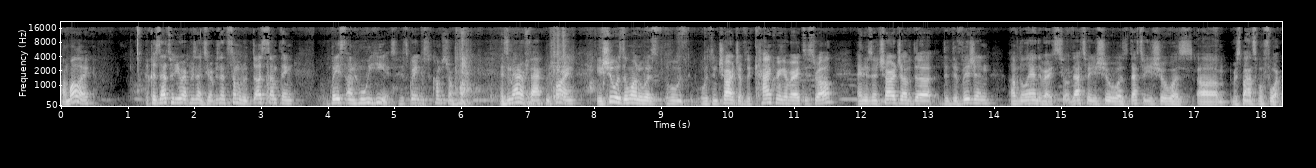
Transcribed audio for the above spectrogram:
Amalek, because that's what he represents. He represents someone who does something based on who he is. His greatness comes from him. As a matter of fact, we find Yeshua was the one who was who was in charge of the conquering of Eretz Yisrael, and he was in charge of the, the division of the land of Eretz Yisrael. That's what Yeshua was. That's what Yeshua was um, responsible for.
